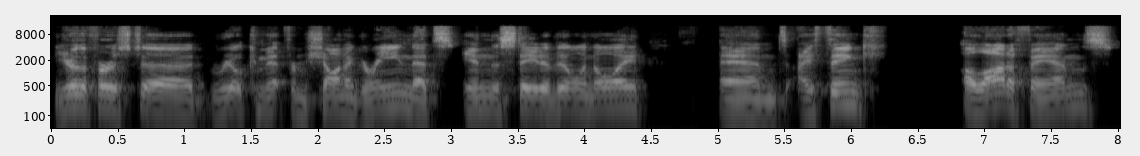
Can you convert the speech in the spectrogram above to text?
you're the first uh, real commit from shauna green that's in the state of illinois. And i think a lot of fans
